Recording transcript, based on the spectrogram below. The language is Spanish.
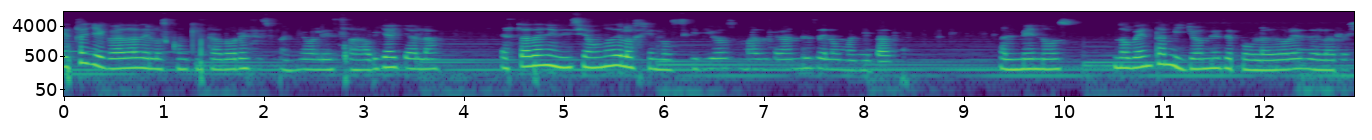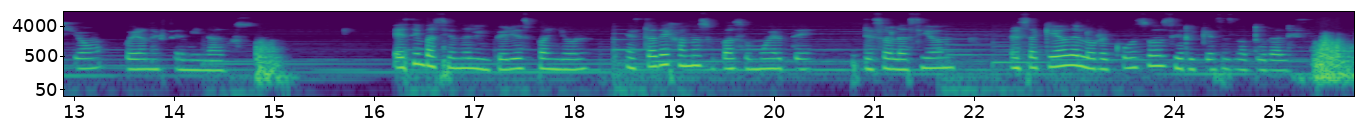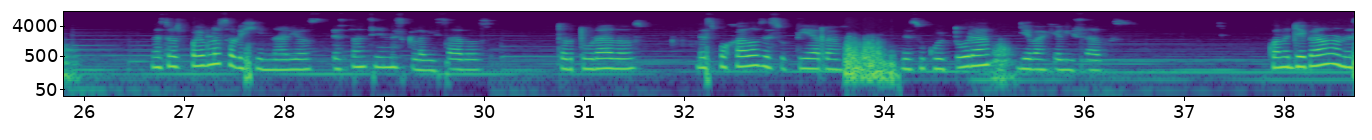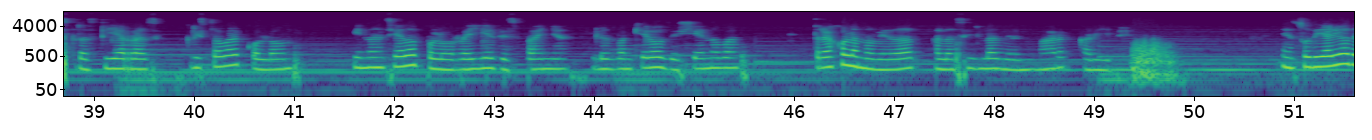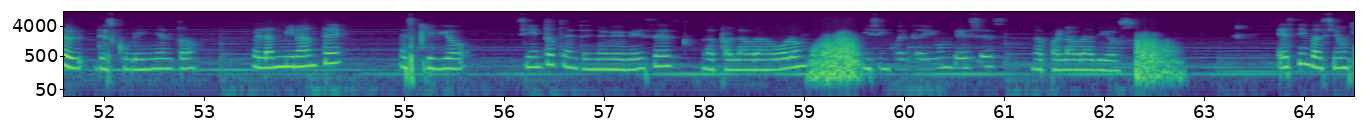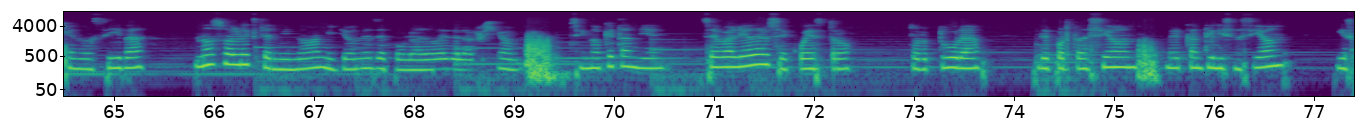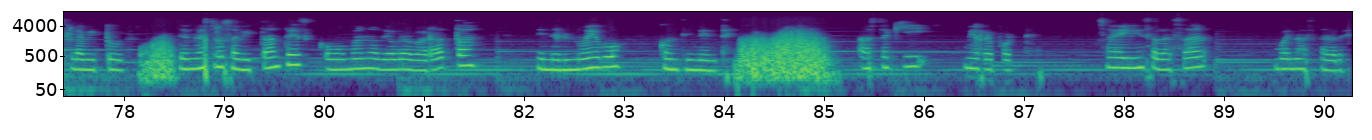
Esta llegada de los conquistadores españoles a Villa Yala está dando inicio a uno de los genocidios más grandes de la humanidad. Al menos 90 millones de pobladores de la región fueron exterminados. Esta invasión del imperio español está dejando a su paso muerte, desolación, el saqueo de los recursos y riquezas naturales. Nuestros pueblos originarios están siendo esclavizados, torturados, despojados de su tierra, de su cultura y evangelizados. Cuando llegaron a nuestras tierras, Cristóbal Colón, financiado por los reyes de España y los banqueros de Génova, trajo la novedad a las islas del Mar Caribe. En su diario del descubrimiento, el admirante escribió 139 veces la palabra oro y 51 veces la palabra Dios. Esta invasión genocida no solo exterminó a millones de pobladores de la región, sino que también se valió del secuestro, tortura, deportación, mercantilización y esclavitud de nuestros habitantes como mano de obra barata en el nuevo continente. Hasta aquí mi reporte. Soy Aileen Salazar. Buenas tardes.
